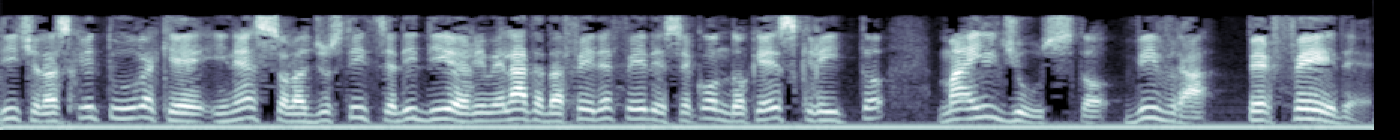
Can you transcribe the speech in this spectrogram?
dice la scrittura che in esso la giustizia di Dio è rivelata da fede a fede, secondo che è scritto, ma il giusto vivrà per fede.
